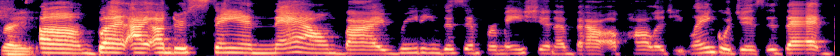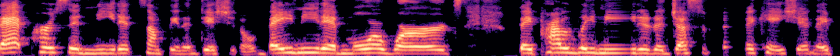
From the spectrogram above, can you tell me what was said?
Right. Um, but I understand now by reading this information about apology languages is that that person needed something additional. They needed more words. They probably needed a justification. They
